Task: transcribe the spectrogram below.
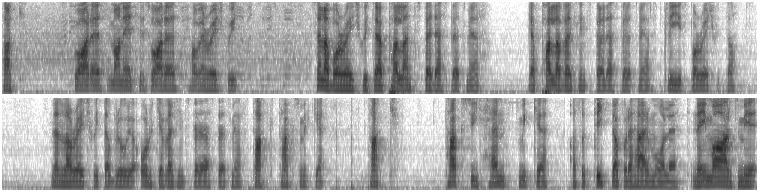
Tack. Suarez, är till Suarez, har vi en rage quit. Snälla bara ragequitta, jag pallar inte spela det här spelet mer. Jag pallar verkligen inte spela det här spelet mer. Please, bara ragequitta. Snälla ragequitta bror, jag orkar verkligen inte spela det här spelet mer. Tack, tack så mycket. Tack. Tack så hemskt mycket. Alltså titta på det här målet. Neymar som är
